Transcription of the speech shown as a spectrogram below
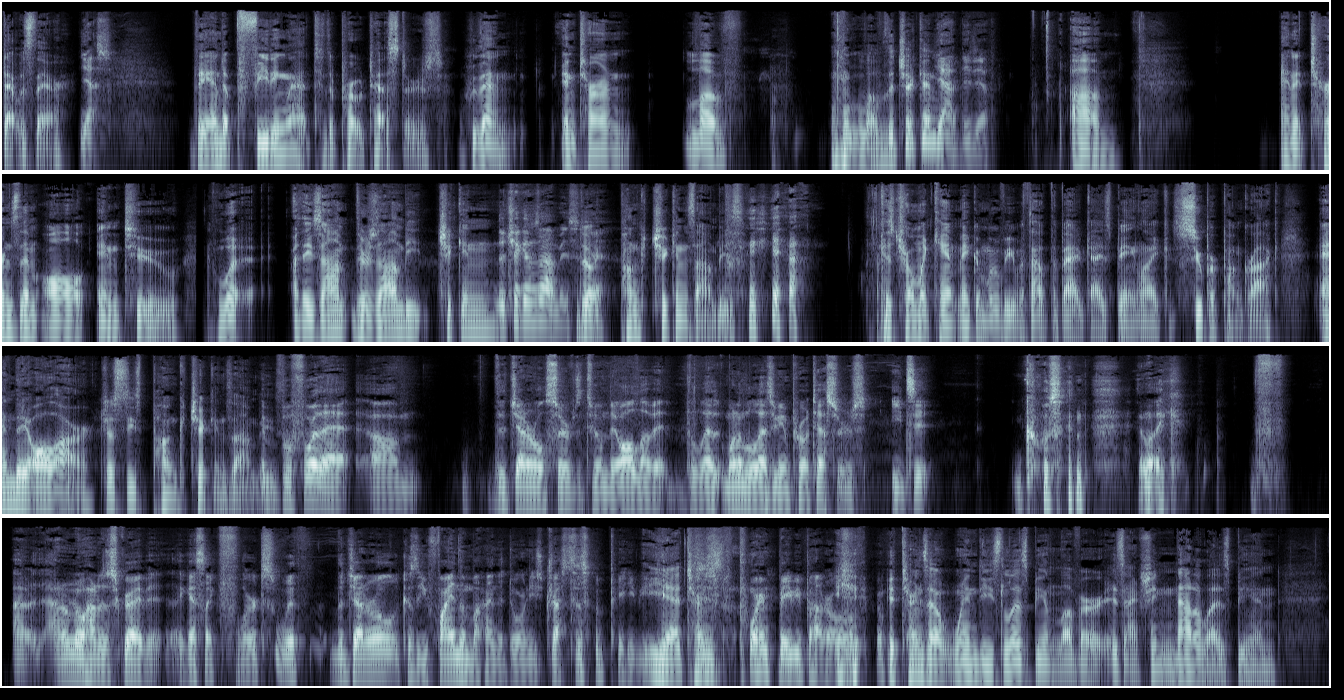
that was there. yes. They end up feeding that to the protesters, who then in turn love love the chicken. Yeah, they do. Um, and it turns them all into what are they? Zom? They're zombie chicken. The chicken zombies. They're like punk chicken zombies. yeah. yeah. Because Troma can't make a movie without the bad guys being like super punk rock, and they all are just these punk chicken zombies. Before that, um, the general serves it to them. They all love it. The les- one of the lesbian protesters eats it, goes in, like, I, I don't know how to describe it. I guess like flirts with the general because you find them behind the door and he's dressed as a baby. Yeah, it turns Just pouring baby powder all over him. it turns out Wendy's lesbian lover is actually not a lesbian,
